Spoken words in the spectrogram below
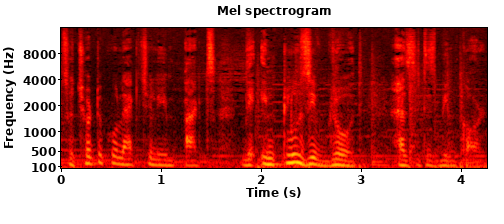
So Chotukool actually impacts the inclusive growth as it is being called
